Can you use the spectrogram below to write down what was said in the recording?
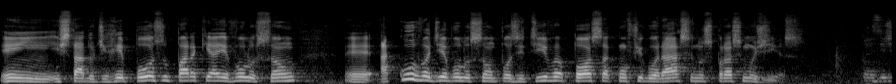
em estado de repouso para que a evolução, eh, a curva de evolução positiva possa configurar-se nos próximos dias. Então, existe...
